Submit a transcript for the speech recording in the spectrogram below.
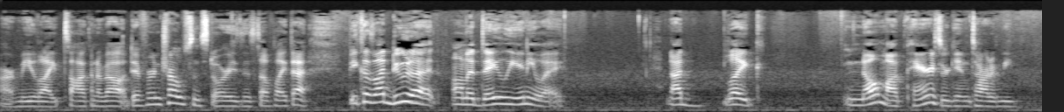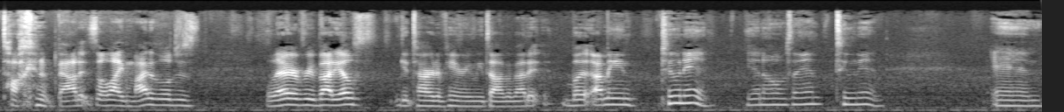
or me like talking about different tropes and stories and stuff like that because I do that on a daily anyway. And I like know my parents are getting tired of me talking about it, so like might as well just let everybody else get tired of hearing me talk about it. But I mean, tune in. You know what I'm saying? Tune in. And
